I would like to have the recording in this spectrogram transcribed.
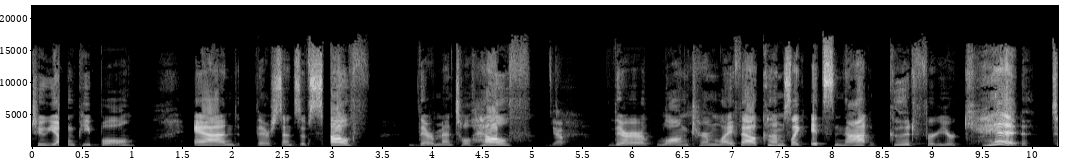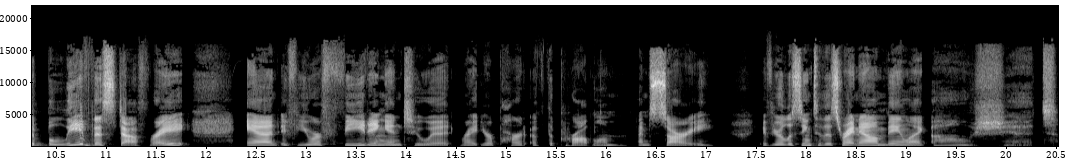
to young people, and their sense of self, their mental health, Yep. their long term life outcomes. Like, it's not good for your kid to believe this stuff, right? And if you're feeding into it, right, you're part of the problem. I'm sorry. If you're listening to this right now and being like, oh shit,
